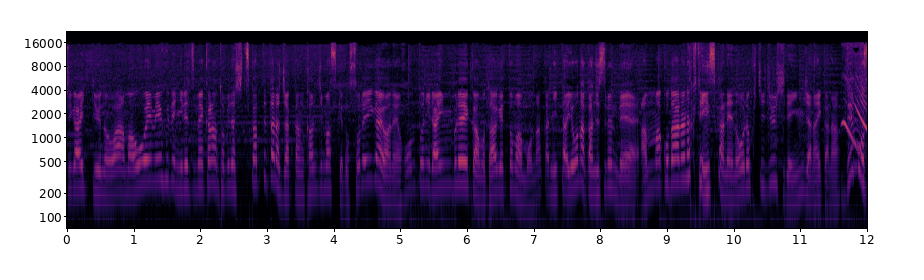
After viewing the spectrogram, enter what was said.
違いっていうのはまあ OMF で2列目からの飛び出し使ってたら若干感じますけどそれ以外はね本当にラインブレーカーもターゲットマンもなんか似たような感じするんであんまこだわらなくていいんすかね。能力値重視でいいんじゃないかな。でもス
